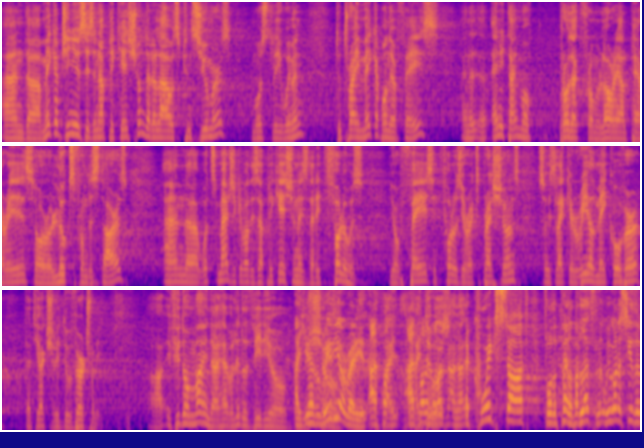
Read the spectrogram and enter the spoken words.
And uh, Makeup Genius is an application that allows consumers, mostly women, to try makeup on their face and uh, any type of product from L'Oreal Paris or looks from the stars. And uh, what's magic about this application is that it follows your face, it follows your expressions. So it's like a real makeover that you actually do virtually. Uh, if you don't mind, I have a little video. Uh, you have show. a video already. I thought, I, I, I thought it was I, a quick start for the panel, but let's we want to see the,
